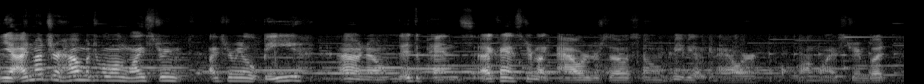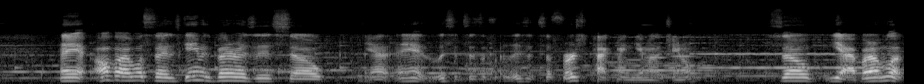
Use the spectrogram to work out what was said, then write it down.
yeah, I'm not sure how much of a long live stream, live stream it'll be. I don't know. It depends. I kind of stream like hours or so, so maybe like an hour long live stream, but, hey, although I will say, this game is better as is, so, yeah, hey, at least it's, at least it's the first Pac-Man game on the channel. So, yeah, but um, look,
